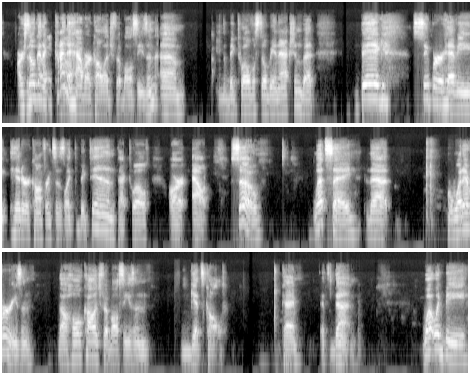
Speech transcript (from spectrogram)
are still going to kind of have our college football season. Um, the Big 12 will still be in action, but big, super heavy hitter conferences like the Big 10, Pac 12 are out. So let's say that for whatever reason, the whole college football season gets called. Okay, it's done. What would be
